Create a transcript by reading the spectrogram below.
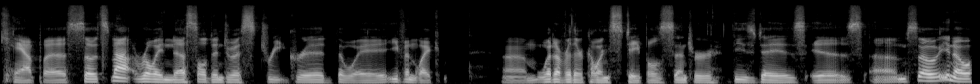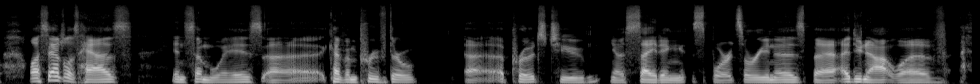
campus, so it's not really nestled into a street grid the way even like um, whatever they're calling Staples Center these days is. Um, so, you know, Los Angeles has, in some ways, uh, kind of improved their uh, approach to you know siting sports arenas, but I do not love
